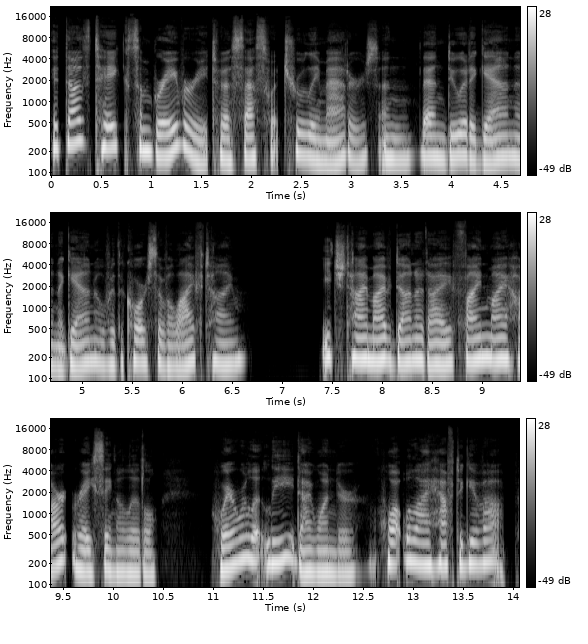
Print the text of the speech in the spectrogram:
it does take some bravery to assess what truly matters and then do it again and again over the course of a lifetime. Each time I've done it, I find my heart racing a little. Where will it lead, I wonder? What will I have to give up?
